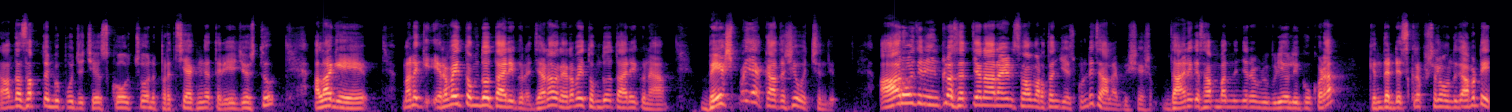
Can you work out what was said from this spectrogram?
రథసప్తమి పూజ చేసుకోవచ్చు అని ప్రత్యేకంగా తెలియజేస్తూ అలాగే మనకి ఇరవై తొమ్మిదో తారీఖున జనవరి ఇరవై తొమ్మిదో తారీఖున భీష్మ ఏకాదశి వచ్చింది. ఆ రోజున ఇంట్లో సత్యనారాయణ స్వామి వ్రతం చేసుకుంటే చాలా విశేషం. దానికి సంబంధించిన వీడియో లింక్ కూడా కింద డిస్క్రిప్షన్లో ఉంది కాబట్టి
